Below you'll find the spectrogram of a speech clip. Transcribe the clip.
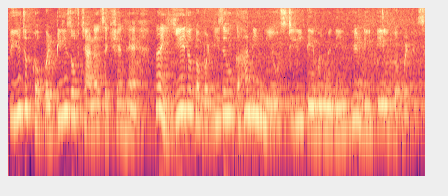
तो ये जो प्रॉपर्टीज़ ऑफ़ चैनल सेक्शन है, ना, ये जो प्रॉपर्टीज़ है, वो कहाँ दी हुई है? वो स्टील टेबल में दी हुई है डिटेल प्रॉपर्टीज़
